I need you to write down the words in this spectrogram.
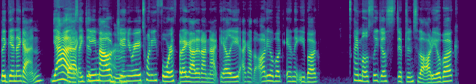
Begin Again. Yes, that I did. came out Mhm. January 24th, but I got it on NetGalley. I got the audiobook and the ebook. I mostly just dipped into the audiobook.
